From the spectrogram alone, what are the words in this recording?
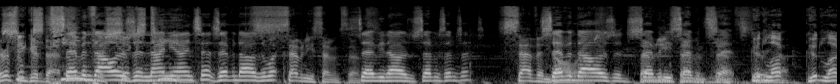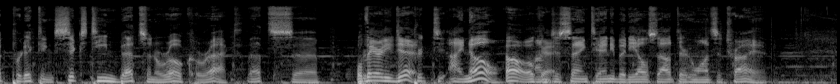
There were some good bets. Sixteen Seven for dollars ninety nine. Seven dollars and what? Seventy-seven cents. Seven dollars and seven seven cents. Seven. Seven dollars and seventy seven cents. Good luck. go. Good luck predicting 16 bets in a row. Correct. That's. Uh, Well, they already did. pretty, I know. Oh, okay. I'm just saying to anybody else out there who wants to try it.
